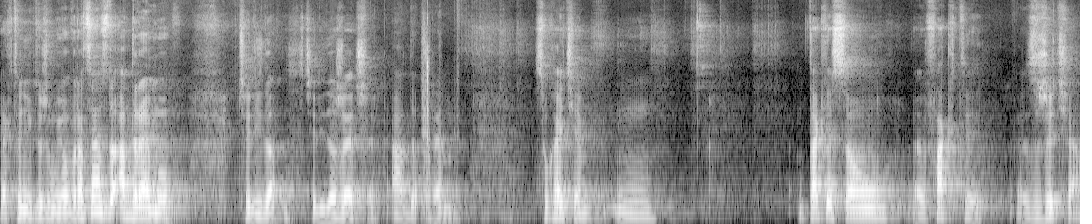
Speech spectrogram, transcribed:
jak to niektórzy mówią, wracając do adremu, czyli do, czyli do rzeczy, adrem. Słuchajcie, mm, takie są fakty z życia.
